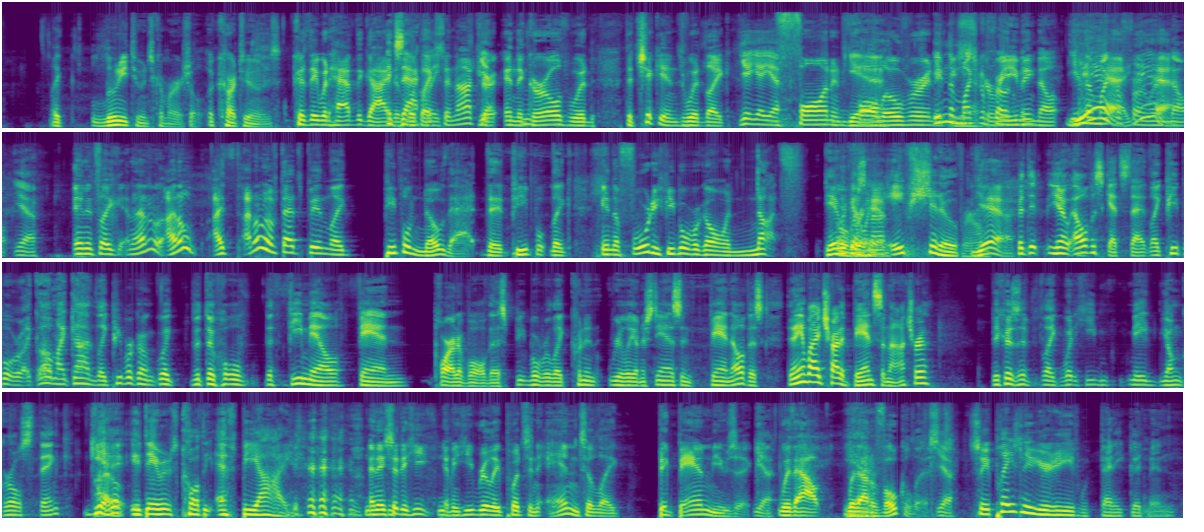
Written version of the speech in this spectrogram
like Looney Tunes commercial uh, cartoons because they would have the guy Exactly. that looked like Sinatra, Yeah. and the girls would, the chickens would like Yeah, yeah, yeah. fawn and Yeah. fall over, and even the it'd microphone would melt. Even yeah, the microphone yeah. would melt. Yeah. and it's like, and I don't, I don't, I, I don't know if that's been like people know that that people like in the 40s, people were going nuts. they were going him. ape shit over him. Yeah, But the, you know, Elvis gets that. Like people were like, "Oh my god!" Like people are going like with the whole the female fan part of all this. People were like couldn't really understand this and ban Elvis. Did anybody try to ban Sinatra because of like what he made young girls think? yeah. It, they were called the FBI. and they said that he, I mean, he really puts an end to like big band music. Yeah. without without a vocalist. Yeah. So he plays New Year's Eve with Benny Goodman,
